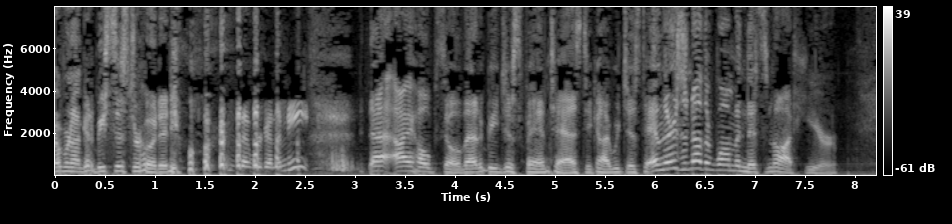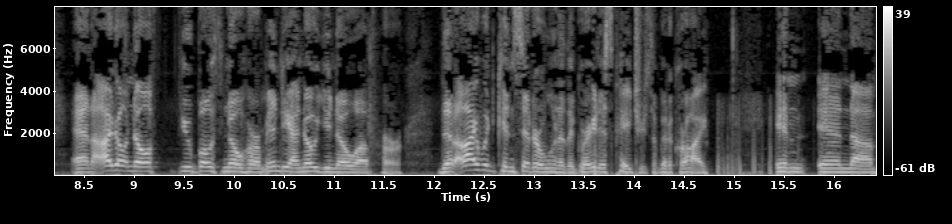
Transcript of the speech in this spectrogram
or we're not going to be sisterhood anymore. That we're going to meet. That I hope so. That'd be just fantastic. I would just and there's another woman that's not here. And I don't know if you both know her. Mindy, I know you know of her. That I would consider one of the greatest patriots. I'm going to cry in in uh,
